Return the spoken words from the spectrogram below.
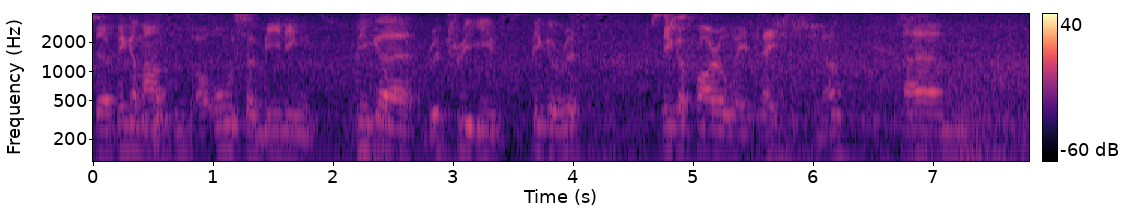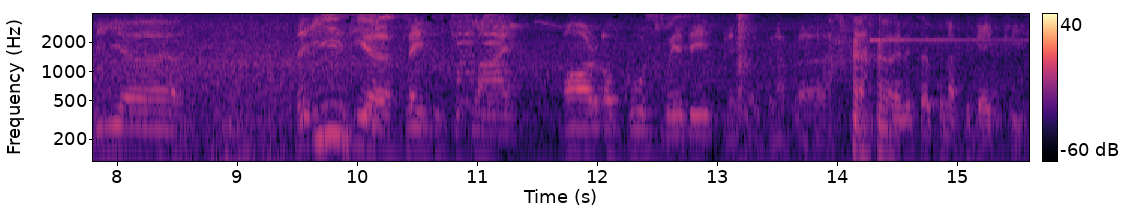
the bigger mountains are also meaning bigger retrieves, bigger risks, bigger faraway places, you know. Um, the, uh, the easier places to fly are, of course, where the, let's open up, uh, let's open up the gate, please.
